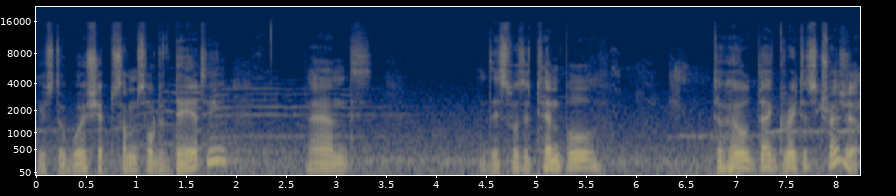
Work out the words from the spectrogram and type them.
used to worship some sort of deity, and this was a temple to hold their greatest treasure.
